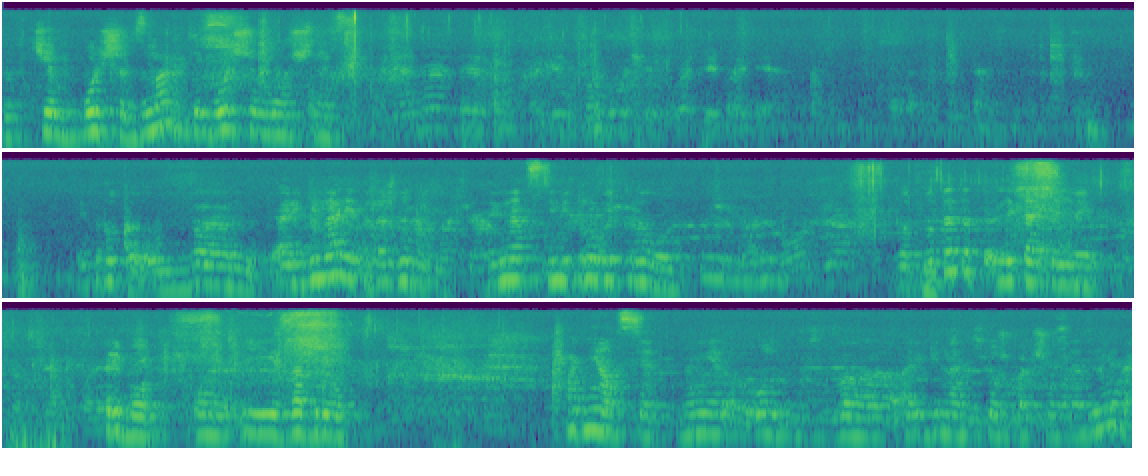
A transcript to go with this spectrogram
Вот чем больше взмах, тем больше мощность. Это вот в оригинале это должно быть 12-метровое крыло. Вот, вот этот летательный прибор, он и изобрел. Поднялся, он в оригинале тоже большого размера,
